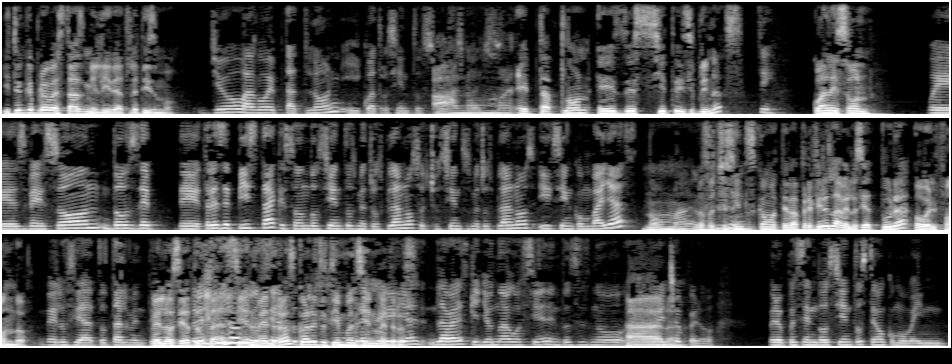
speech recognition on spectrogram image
¿Y tú en qué prueba estás, Mili, de atletismo? Yo hago heptatlón y 400 Ah, no, ma- ¿Heptatlón es de siete disciplinas? Sí. ¿Cuáles son? Pues ve, son dos de, de, tres de pista, que son 200 metros planos, 800 metros planos y 100 con vallas. No, ma, los 800, ¿cómo te va? ¿Prefieres la velocidad pura o el fondo? Velocidad totalmente. ¿Velocidad total? Prefiero 100 velocidad metros. total. ¿Cuál es tu tiempo en 100 metros? La verdad es que yo no hago 100, entonces no, no Ah, lo he no. hecho, pero, pero pues en 200 tengo como 20,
